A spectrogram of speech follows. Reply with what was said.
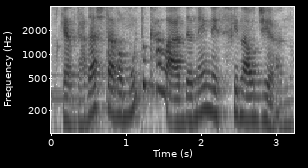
Porque as Kardashian estavam muito calada, né, nesse final de ano.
